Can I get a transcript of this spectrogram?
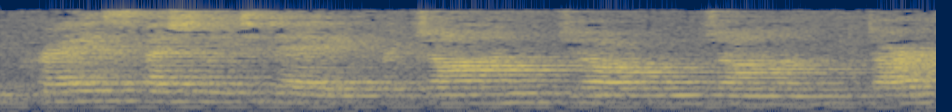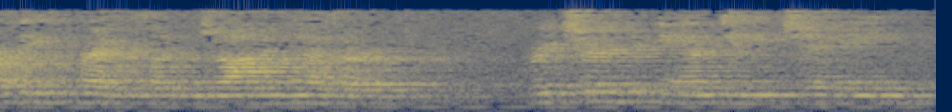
We pray especially today for John, Joan, John, Dorothy, Franklin, John and Heather, Richard, Andy, Jane,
